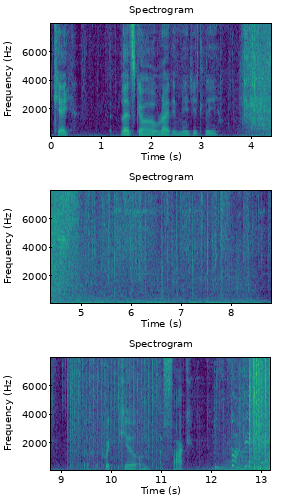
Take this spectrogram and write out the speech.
Okay. Let's go right immediately. Go for a quick kill on... Fuck. Serious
